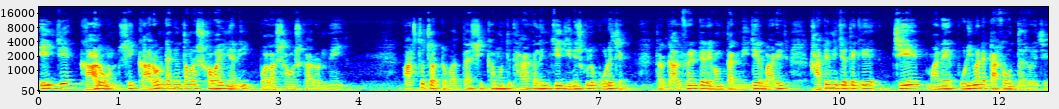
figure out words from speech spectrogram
এই যে কারণ, সেই কারণটা কিন্তু আমরা সবাই জানি, বলার সাহস কারণ নেই। পার্থ চট্টোপাধ্যায় শিক্ষামন্ত্রী থাকাকালীন যে জিনিসগুলো করেছেন, তার গার্লফ্রেন্ডের এবং তার নিজের বাড়ির খাটের নিচে থেকে যে মানে পরিমাণে টাকা উদ্ধার হয়েছে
